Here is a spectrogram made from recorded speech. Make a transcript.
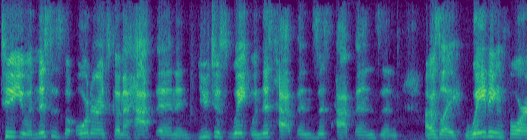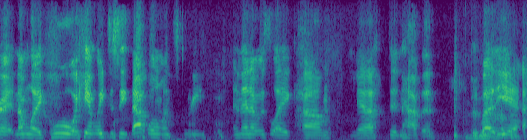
to you, and this is the order it's going to happen, and you just wait when this happens, this happens, and I was like waiting for it, and I'm like, ooh, I can't wait to see that one on screen, and then it was like, um, yeah, didn't happen, didn't but happen. yeah.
